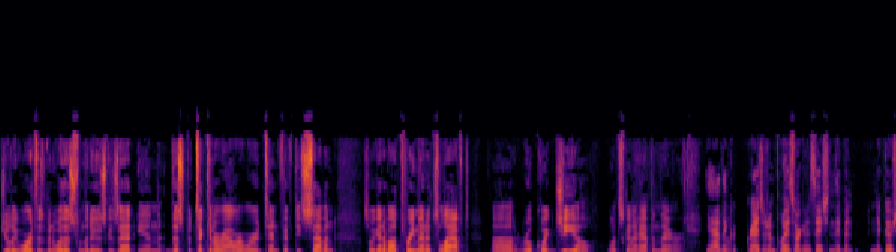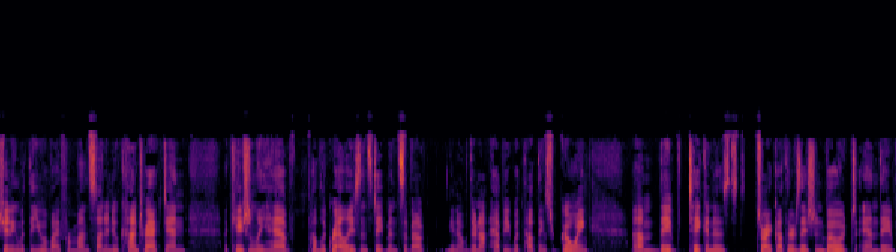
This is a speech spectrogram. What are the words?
Julie Wurth has been with us from the News Gazette in this particular hour. We're at 1057, so we got about three minutes left. Uh, real quick, GEO, what's going to happen there? Yeah, the? Graduate Employees Organization, they've been negotiating with the U of I for months on a new contract and occasionally have public rallies and statements about, you know, they're not happy with how things are going. Um, they've taken a strike authorization vote and they've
